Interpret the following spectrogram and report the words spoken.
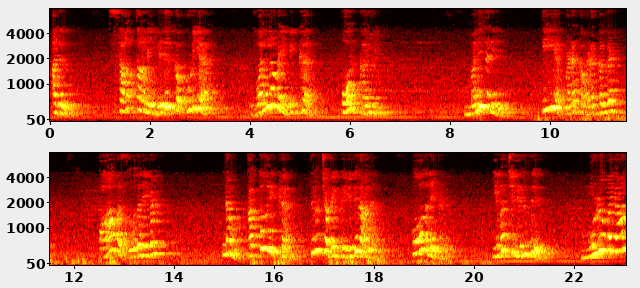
அது சாத்தானை எதிர்க்கக்கூடிய வல்லமை மிக்க போர் கருவி. மனிதரின் தீய பழக்க வழக்கங்கள் பாவ சோதனைகள் நம் கத்தோலிக்க திருச்சபைக்கு எதிரான போதனைகள். இவற்றிலிருந்து முழுமையான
